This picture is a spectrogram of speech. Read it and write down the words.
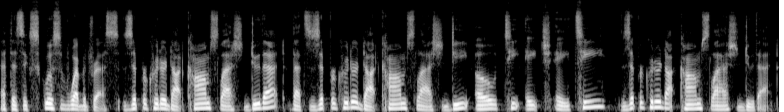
at this exclusive web address, ziprecruiter.com slash do that. That's ziprecruiter.com slash D O T H A T, ziprecruiter.com slash do that.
